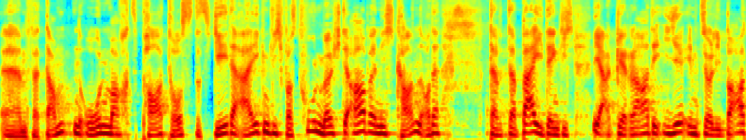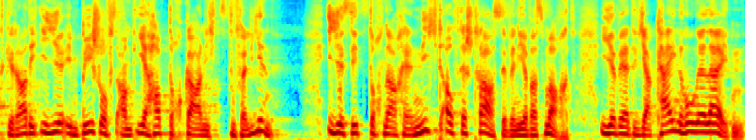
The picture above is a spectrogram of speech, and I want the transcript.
ähm, verdammten Ohnmachtspathos, dass jeder eigentlich was tun möchte, aber nicht kann, oder? Da, dabei denke ich, ja, gerade ihr im Zölibat, gerade ihr im Bischofsamt, ihr habt doch gar nichts zu verlieren. Ihr sitzt doch nachher nicht auf der Straße, wenn ihr was macht. Ihr werdet ja keinen Hunger leiden.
